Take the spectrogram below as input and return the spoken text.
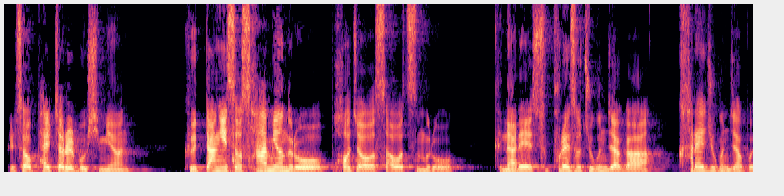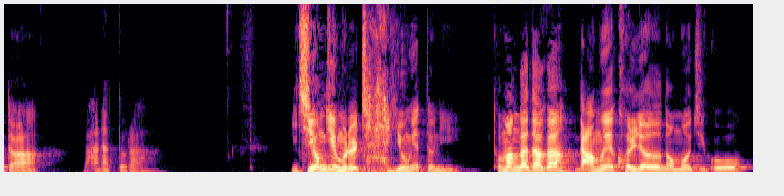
그래서 8절을 보시면 그 땅에서 사면으로 퍼져 싸웠으므로 그날의 수풀에서 죽은 자가 칼에 죽은 자보다 많았더라. 이 지형지물을 잘 이용했더니 도망가다가 나무에 걸려 넘어지고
